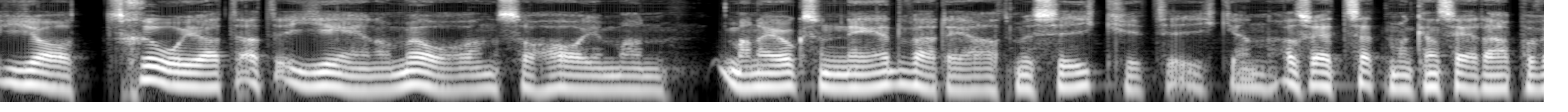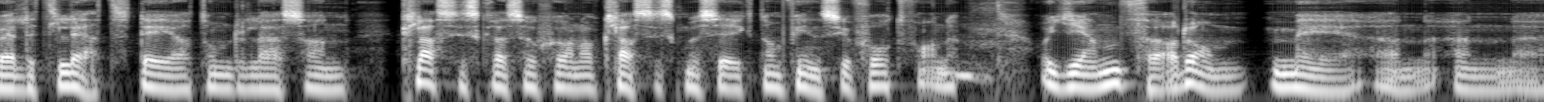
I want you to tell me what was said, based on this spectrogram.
Jag tror ju att, att genom åren så har ju man man har ju också nedvärderat musikkritiken. Alltså ett sätt man kan se det här på väldigt lätt, det är att om du läser en klassisk recension av klassisk musik, de finns ju fortfarande, mm. och jämför dem med en, en uh,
